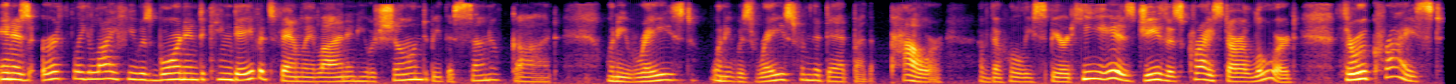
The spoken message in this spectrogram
In his earthly life, he was born into King David's family line, and he was shown to be the Son of God when he raised when he was raised from the dead by the power of the Holy Spirit. He is Jesus Christ our Lord. Through Christ,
